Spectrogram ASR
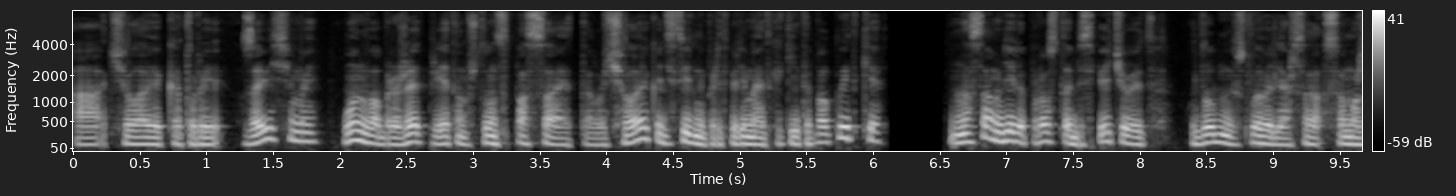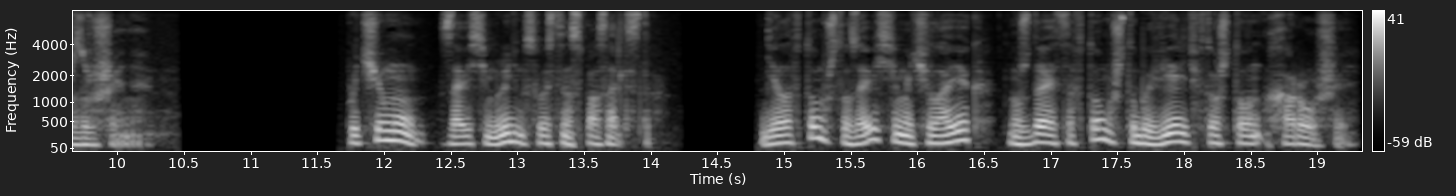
А человек, который зависимый, он воображает при этом, что он спасает того человека, действительно предпринимает какие-то попытки, на самом деле просто обеспечивает удобные условия для саморазрушения. Почему зависимым людям свойственно спасательство? Дело в том, что зависимый человек нуждается в том, чтобы верить в то, что он хороший.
